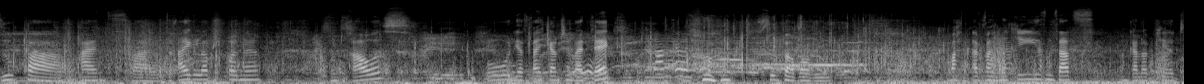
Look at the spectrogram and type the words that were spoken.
Super. Eins, zwei, drei Galoppsprünge und raus. Oh, und jetzt war ich ganz schön weit weg. Super, Bobby. Macht einfach einen Riesensatz und galoppiert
